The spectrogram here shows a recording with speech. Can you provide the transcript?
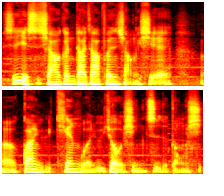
其实也是想要跟大家分享一些呃关于天文宇宙形质的东西。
